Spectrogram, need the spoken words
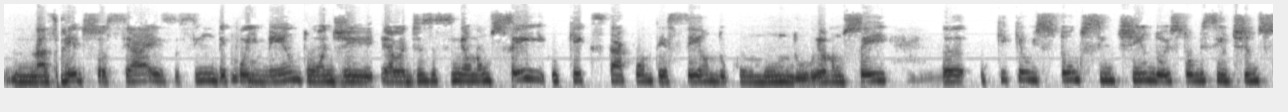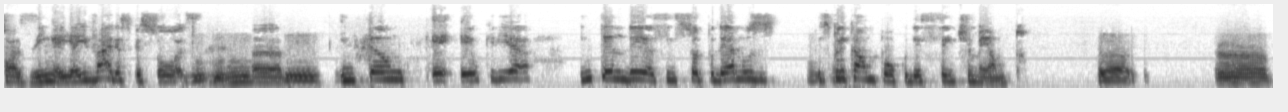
nas redes sociais assim um depoimento uhum. onde ela diz assim eu não sei o que, que, está acontecendo com o mundo eu não sei uh, o que, que eu estou sentindo eu estou me sentindo sozinha e aí várias pessoas uhum. uh, então eu queria entender assim se o senhor puder nos explicar um pouco desse sentimento. Certo. Uh,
